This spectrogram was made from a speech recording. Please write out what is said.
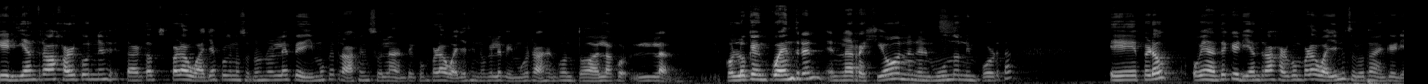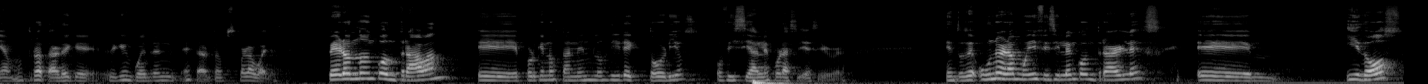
querían trabajar con startups paraguayas porque nosotros no les pedimos que trabajen solamente con paraguayas, sino que les pedimos que trabajen con toda la, con lo que encuentren en la región, en el mundo, no importa. Eh, pero obviamente querían trabajar con paraguayas y nosotros también queríamos tratar de que, de que encuentren startups paraguayas. Pero no encontraban eh, porque no están en los directorios oficiales, por así decirlo. Entonces, uno, era muy difícil encontrarles. Eh, y dos,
